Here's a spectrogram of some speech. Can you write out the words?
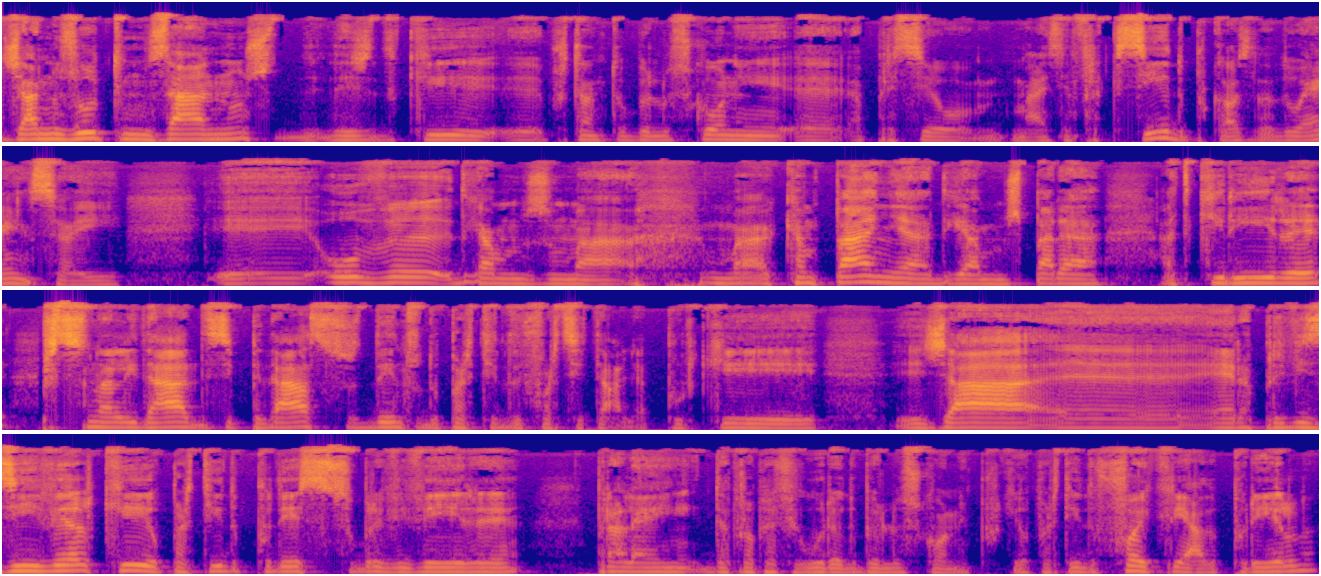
já nos últimos anos, desde que, eh, portanto, o Berlusconi eh, apareceu mais enfraquecido por causa da doença e, e houve, digamos, uma uma campanha, digamos, para adquirir personalidades e pedaços dentro do partido de Força Itália, porque já eh, era previsível que o partido pudesse sobreviver para além da própria figura do Berlusconi, porque o partido foi criado por ele,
